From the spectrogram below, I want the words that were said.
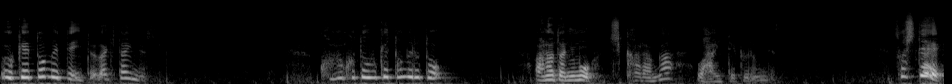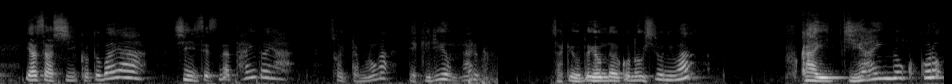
受け止めていただきたいんです。このことを受け止めるとあなたにも力が湧いてくるんです。そして優しい言葉や親切な態度やそういったものができるようになる。先ほど読んだこの後ろには深い慈愛の心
